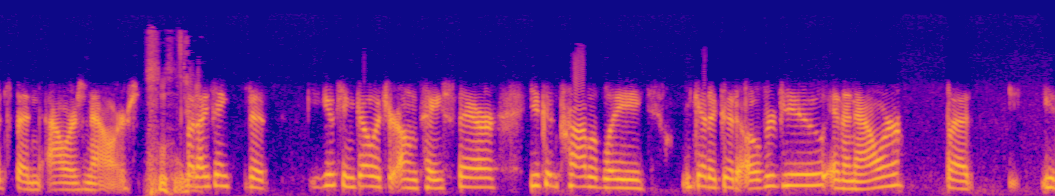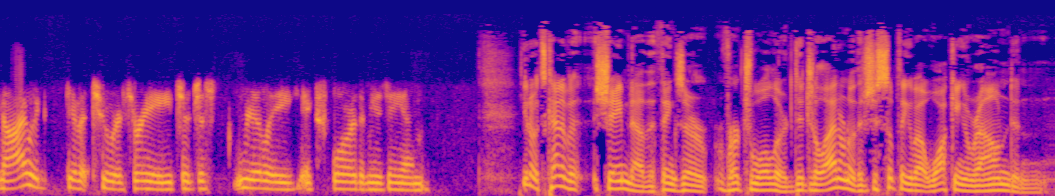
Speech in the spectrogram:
could spend hours and hours. yeah. But I think that you can go at your own pace there. You could probably get a good overview in an hour, but you know, I would give it two or three to just really explore the museum. You know, it's kind of a shame now that things are virtual or digital. I don't know. There's just something about walking around and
